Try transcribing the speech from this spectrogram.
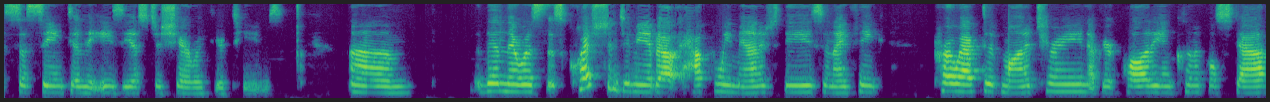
succinct and the easiest to share with your teams. Um, then there was this question to me about how can we manage these, and I think proactive monitoring of your quality and clinical staff.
